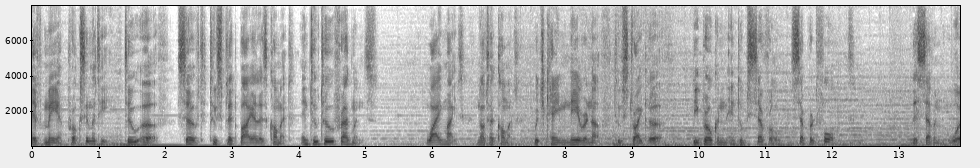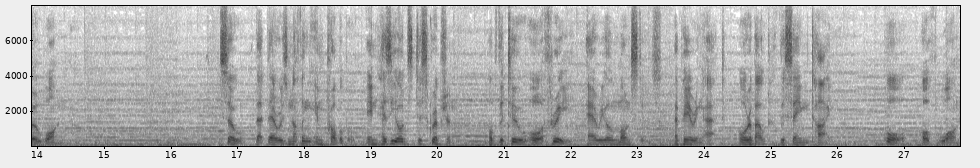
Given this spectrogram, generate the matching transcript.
If mere proximity to Earth served to split Biela's comet into two fragments, why might not a comet which came near enough to strike Earth be broken into several separate forms. The seven were one. So that there is nothing improbable in Hesiod's description of the two or three aerial monsters appearing at or about the same time, or of one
